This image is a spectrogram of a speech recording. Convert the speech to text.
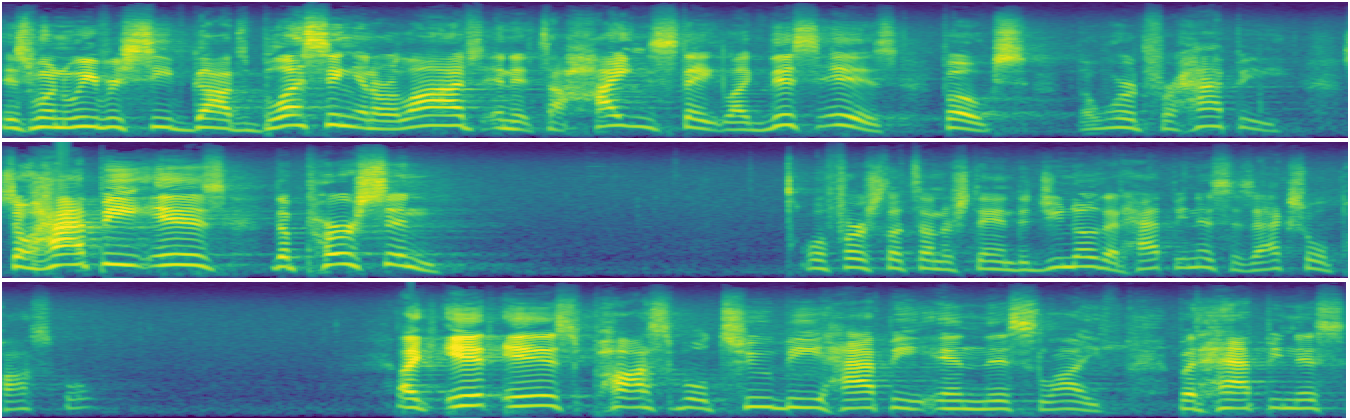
is when we receive God's blessing in our lives, and it's a heightened state. Like this is, folks, the word for happy. So, happy is the person. Well, first, let's understand did you know that happiness is actual possible? Like, it is possible to be happy in this life, but happiness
